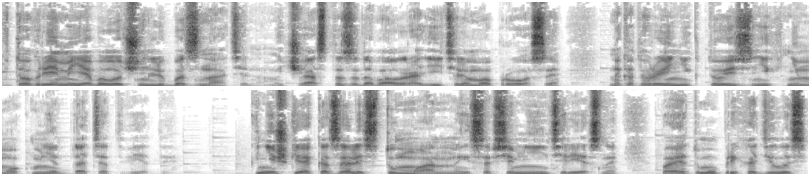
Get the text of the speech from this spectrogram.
В то время я был очень любознательным и часто задавал родителям вопросы, на которые никто из них не мог мне дать ответы. Книжки оказались туманны и совсем неинтересны, поэтому приходилось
